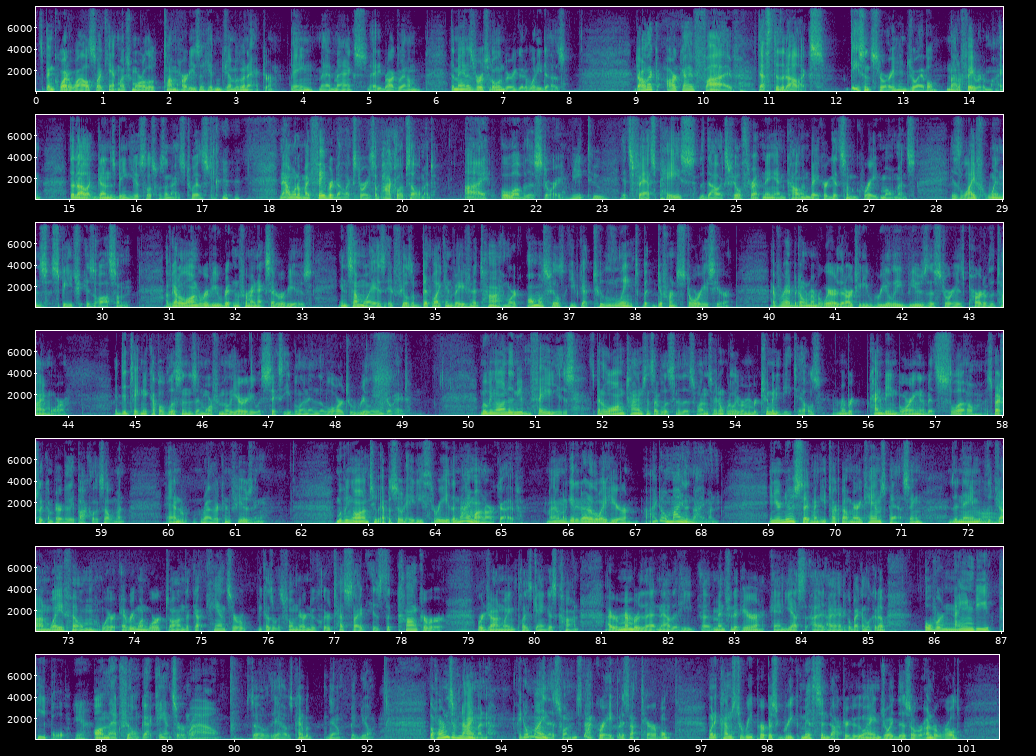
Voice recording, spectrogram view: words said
It's been quite a while, so I can't much more, although Tom Hardy's a hidden gem of an actor. Bane, Mad Max, Eddie Brock Venom. The man is versatile and very good at what he does. Dalek Archive 5 Death to the Daleks. Decent story, enjoyable, not a favorite of mine. The Dalek guns being useless was a nice twist. now, one of my favorite Dalek stories, Apocalypse Element. I love this story. Me too. It's fast paced, the Daleks feel threatening, and Colin Baker gets some great moments. His Life Wins speech is awesome. I've got a longer review written for my next set of reviews. In some ways, it feels a bit like Invasion of Time, where it almost feels like you've got two linked but different stories here. I've read, but don't remember where, that RTD really views this story as part of the Time War. It did take me a couple of listens and more familiarity with Six Evelyn and the lore to really enjoy it. Moving on to the mutant phase. It's been a long time since I've listened to this one, so I don't really remember too many details. I remember it kind of being boring and a bit slow, especially compared to the Apocalypse element, and rather confusing. Moving on to episode 83, the Nimon Archive. Well, I'm going to get it out of the way here. I don't mind the Nimon. In your news segment, you talked about Mary Tamm's passing, the name of the John Wayne film where everyone worked on that got cancer because it was filmed near a nuclear test site is The Conqueror, where John Wayne plays Genghis Khan. I remember that now that he uh, mentioned it here, and yes, I, I had to go back and look it up. Over 90 people Yeah. on that film got cancer. Wow. So yeah, it was kind of a you know big deal. The Horns of Nimon. I don't mind this one. It's not great, but it's not terrible. When it comes to repurposed Greek myths in Doctor Who, I enjoyed this over Underworld.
